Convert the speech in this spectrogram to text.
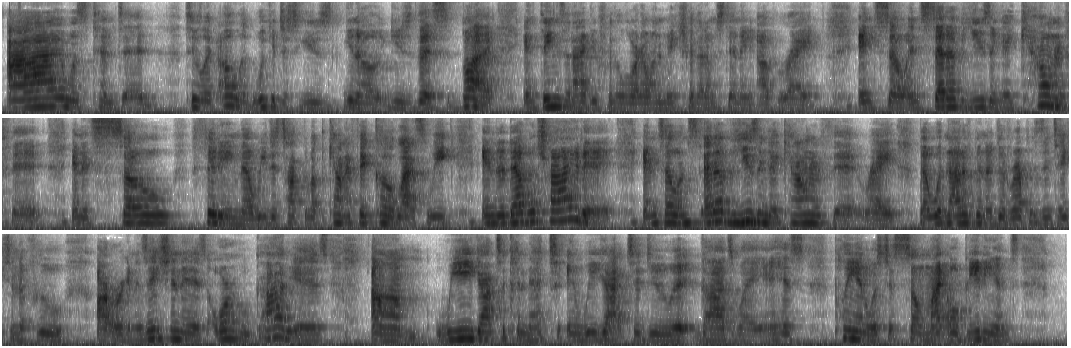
I was tempted to like, oh, like we could just use, you know, use this. But in things that I do for the Lord, I want to make sure that I'm standing upright. And so instead of using a counterfeit, and it's so fitting that we just talked about the counterfeit code last week, and the devil tried it. And so instead of using a counterfeit, right, that would not have been a good representation of who our organization is or who God is um, we got to connect and we got to do it God's way. And his plan was just so my obedience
